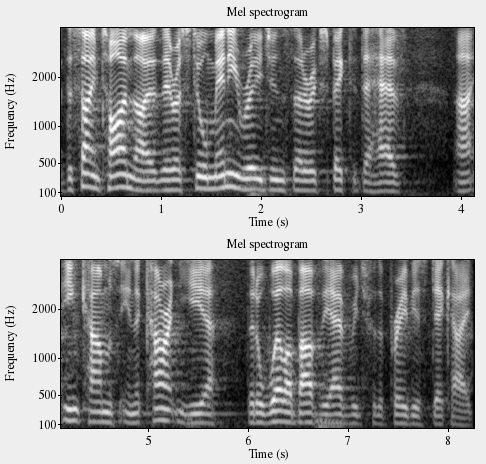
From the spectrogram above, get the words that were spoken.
At the same time though, there are still many regions that are expected to have uh, incomes in the current year that are well above the average for the previous decade.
